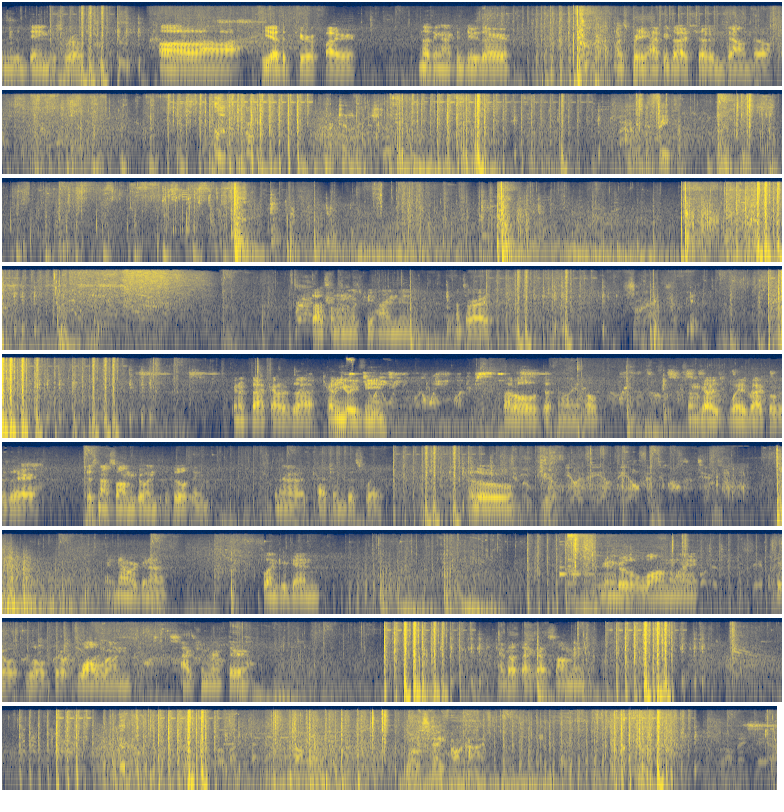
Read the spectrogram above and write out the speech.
This is a dangerous road. Ah, he had the purifier. Nothing I could do there. I was pretty happy that I shut him down though. Artillery destroyed. Battery defeated. Thought someone was behind me. That's alright. Gonna back out of that. Got a UAV. That'll definitely help. Some guy's way back over there. Just now saw him go into the building. Gonna catch him this way. Hello. Demo kill. UAV MTL 50% check. Alright, now we're gonna flank again. We're gonna go the long way. Robot has been disabled. Get a little bit of wall run action right there. I thought that guy saw me. Robot is online. World State Archive.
